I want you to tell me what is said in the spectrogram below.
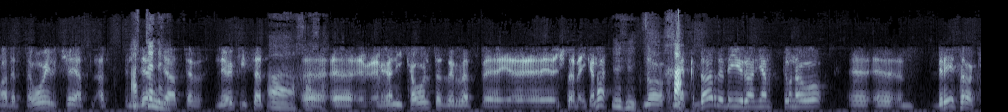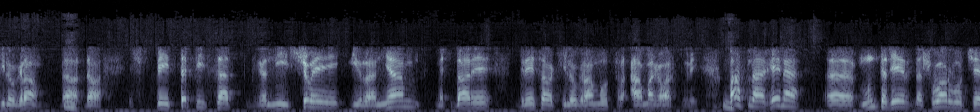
ما درته وویل چې اته نه تر 90% غني کول ته ضرورت شته دی کنه نو مقدار د یورانیم تونه و 300 کیلوګرام دا دا 70% غني شوی یورانیم مقدار 300 کیلوګرام تر هغه وخت پورې پس لا غنه مونږ ته ډیر د شوار و چې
